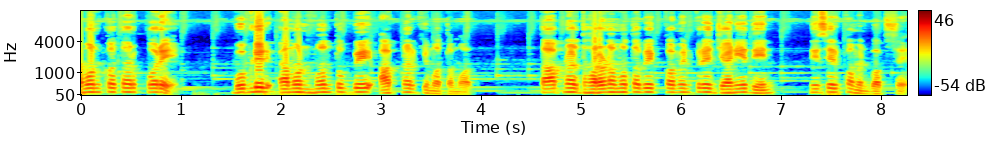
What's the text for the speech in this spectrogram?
এমন কথার পরে বুবলির এমন মন্তব্যে আপনার কি মতামত? তা আপনার ধারণা মোতাবেক কমেন্ট করে জানিয়ে দিন নিচের কমেন্ট বক্সে।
